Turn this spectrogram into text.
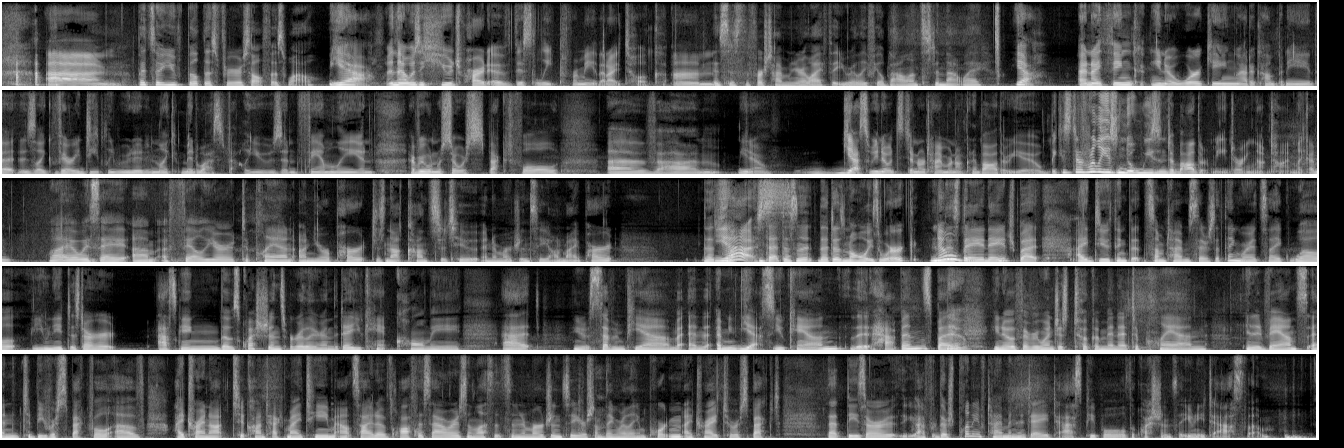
Um, but so you've built this for yourself as well. Yeah. And that was a huge part of this leap for me that I took. Um, Is this the first time in your life that you really feel balanced in that way? Yeah. And I think, you know, working at a company that is like very deeply rooted in like Midwest values and family, and everyone was so respectful of, um, you know, yes, we know it's dinner time. We're not going to bother you because there really is no reason to bother me during that time. Like I'm well, I always say um, a failure to plan on your part does not constitute an emergency on my part. That's yes, not, that doesn't that doesn't always work in no, this day and age. But I do think that sometimes there's a thing where it's like, well, you need to start asking those questions earlier in the day. You can't call me at you know 7 p.m. and I mean, yes, you can. It happens, but yeah. you know, if everyone just took a minute to plan in advance and to be respectful of I try not to contact my team outside of office hours unless it's an emergency or something really important. I try to respect that these are there's plenty of time in a day to ask people the questions that you need to ask them.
